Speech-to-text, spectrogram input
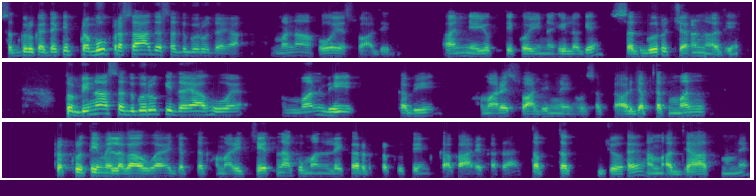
सदगुरु कहते हैं कि प्रभु प्रसाद सदगुरु दया, मना हो स्वाधीन, अन्य युक्ति कोई नहीं लगे, सदगुरु चरण अधीन। तो बिना सदगुरु की दया हुए मन भी कभी हमारे स्वाधीन नहीं हो सकता। और जब तक मन प्रकृति में लगा हुआ है, जब तक हमारी चेतना को मन लेकर प्रकृति का कार्य कर रहा है, तब तक जो है हम अध्यात्म में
